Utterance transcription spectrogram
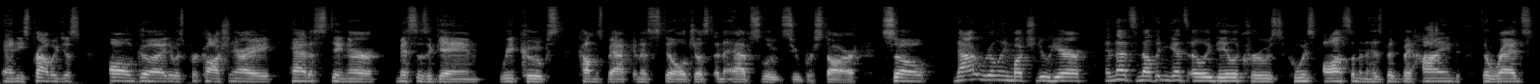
and he's probably just all good. It was precautionary, had a stinger, misses a game, recoups, comes back, and is still just an absolute superstar. So, not really much to do here. And that's nothing against Elly De La Cruz, who is awesome and has been behind the Reds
